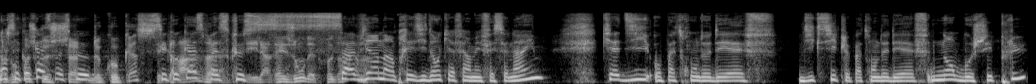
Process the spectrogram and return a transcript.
Non, c'est cocasse parce que de cocasse, c'est cocasse parce que il a raison d'être ça vient d'un président qui a fermé Fessenheim, qui a dit au patron d'EDF Dixit, le patron d'EDF, n'embauchez plus,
